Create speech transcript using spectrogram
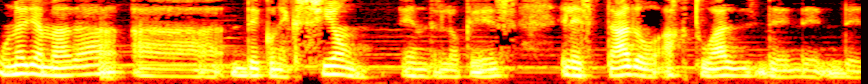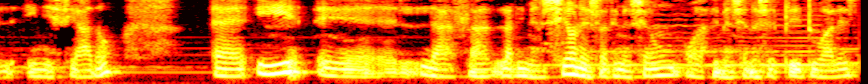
una llamada a, de conexión entre lo que es el estado actual de, de, del iniciado y las, las, dimensiones, las dimensiones o las dimensiones espirituales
